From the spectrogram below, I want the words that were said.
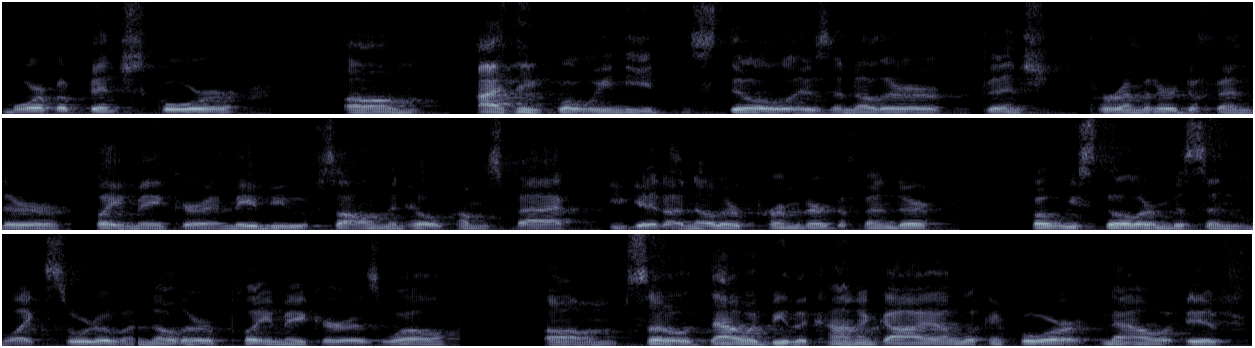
more of a bench scorer. Um, I think what we need still is another bench perimeter defender, playmaker, and maybe if Solomon Hill comes back, you get another perimeter defender. But we still are missing like sort of another playmaker as well. Um, so that would be the kind of guy I'm looking for. Now, if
